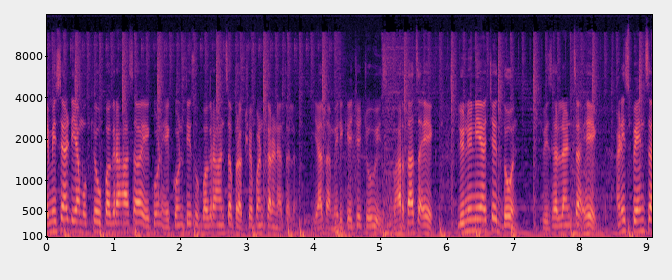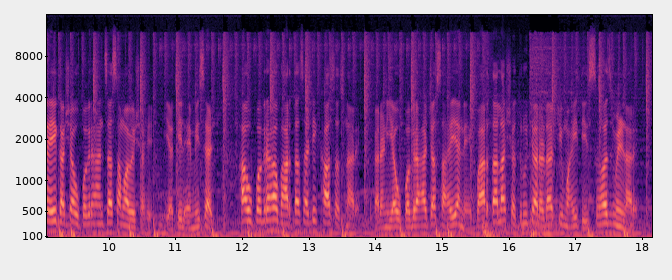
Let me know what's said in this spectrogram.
एमिसॅट या मुख्य उपग्रहासह एकूण एकोणतीस उपग्रहांचं प्रक्षेपण करण्यात आलं. यात अमेरिकेचे चोवीस भारताचा एक ल्युनिनियाचे दोन स्वित्झर्लंडचा एक आणि स्पेनचा एक अशा उपग्रहांचा समावेश आहे. यातील एमिसॅट हा उपग्रह भारतासाठी खास असणार आहे. कारण या उपग्रहाच्या सहाय्याने भारताला शत्रूच्या रडारची माहिती सहज मिळणार आहे.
